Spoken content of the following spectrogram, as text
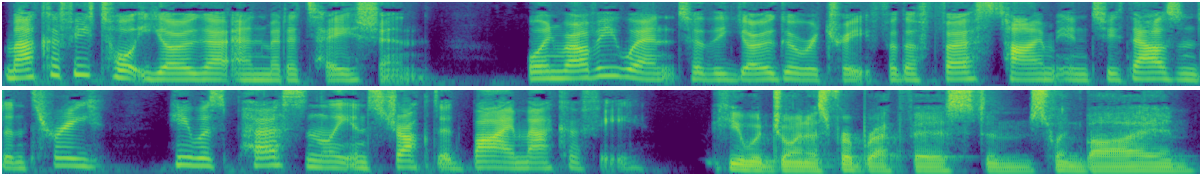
McAfee taught yoga and meditation. When Ravi went to the yoga retreat for the first time in 2003, he was personally instructed by McAfee. He would join us for breakfast and swing by, and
